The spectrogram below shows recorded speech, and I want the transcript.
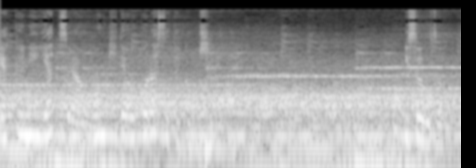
逆に奴らを本気で怒らせたかもしれない急ぐぞ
